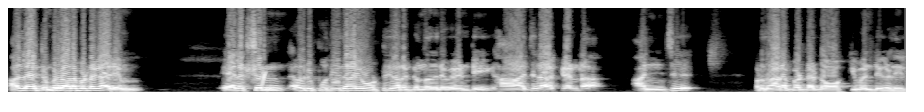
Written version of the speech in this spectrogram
അതിൽ ഏറ്റവും പ്രധാനപ്പെട്ട കാര്യം എലക്ഷൻ ഒരു പുതിയതായി വോട്ട് ചേർക്കുന്നതിന് വേണ്ടി ഹാജരാക്കേണ്ട അഞ്ച് പ്രധാനപ്പെട്ട ഡോക്യുമെന്റുകളിൽ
